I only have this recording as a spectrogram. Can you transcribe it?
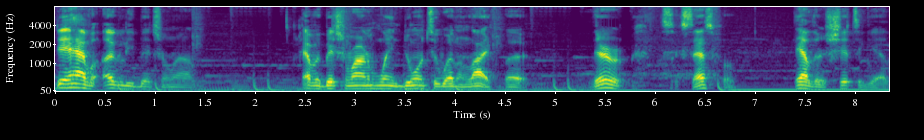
they have an ugly bitch around them. Have a bitch around them who ain't doing too well in life, but they're successful. They have their shit together.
